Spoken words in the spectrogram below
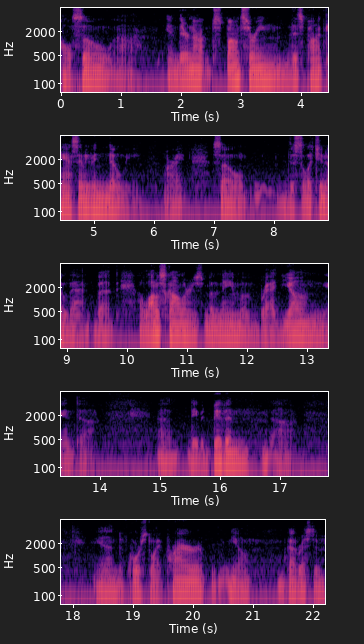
also, uh, and they're not sponsoring this podcast. They don't even know me. All right. So just to let you know that. But a lot of scholars by the name of Brad Young and uh, uh, David Bivin, uh, and of course Dwight Pryor, you know, God rest him,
